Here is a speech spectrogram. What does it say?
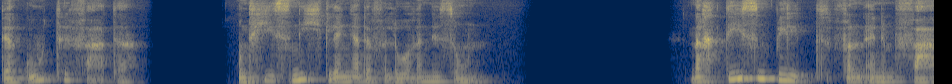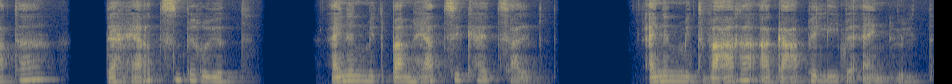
Der gute Vater und hieß nicht länger der verlorene Sohn. Nach diesem Bild von einem Vater, der Herzen berührt, einen mit Barmherzigkeit salbt, einen mit wahrer Agape-Liebe einhüllt.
